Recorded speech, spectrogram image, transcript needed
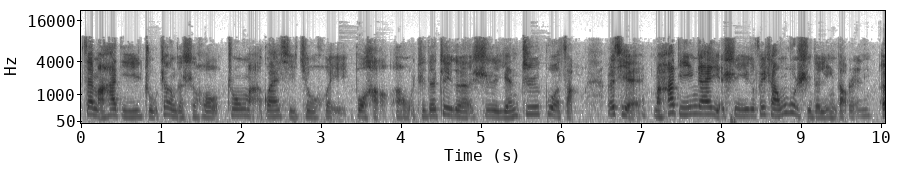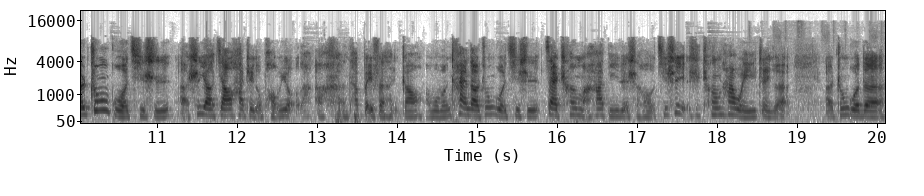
在马哈迪主政的时候，中马关系就会不好啊。我觉得这个是言之过早。而且马哈迪应该也是一个非常务实的领导人，而中国其实啊是要交他这个朋友的啊，他辈分很高。我们看到中国其实在称马哈迪的时候，其实也是称他为这个。呃，中国的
